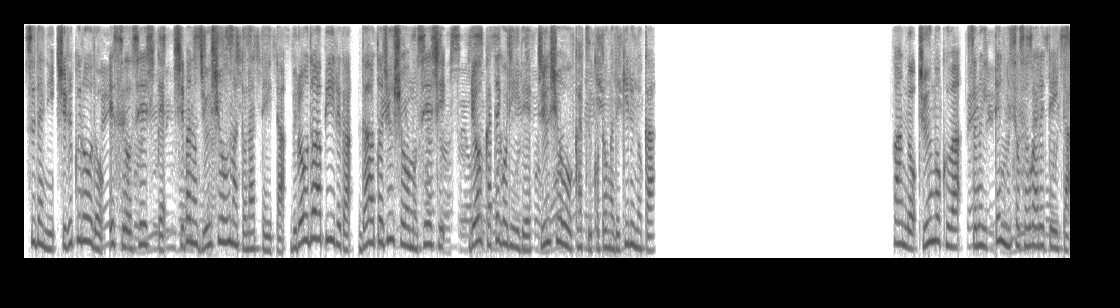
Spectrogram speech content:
すでにシルクロード S を制して芝の重賞馬となっていたブロードアピールがダート重賞も制し、両カテゴリーで重賞を勝つことができるのか、ファンの注目はその一点に注がれていた。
